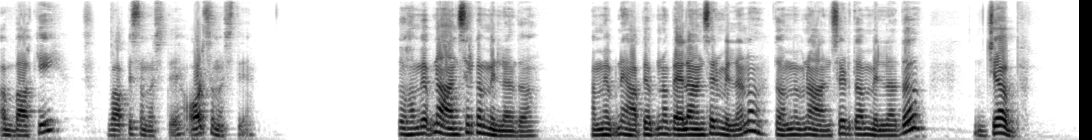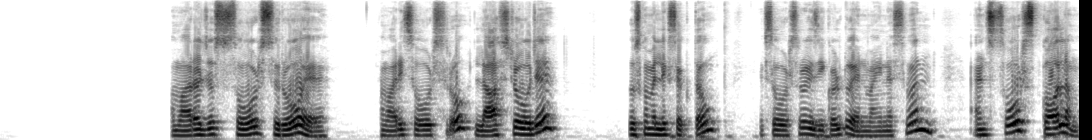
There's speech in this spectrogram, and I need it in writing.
अब बाकी वापस समझते हैं, और समझते हैं। तो हमें अपना आंसर कब मिलना था? हमें अपने यहाँ पे अपना पहला आंसर मिलना ना? तो हमें अपना आंसर तब मिलना था जब हमारा जो सोर्स रो है, हमारी सोर्स रो लास्ट रो हो जाए तो उसको मैं लिख सकता हूँ। If source row is equal to n minus one and source column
